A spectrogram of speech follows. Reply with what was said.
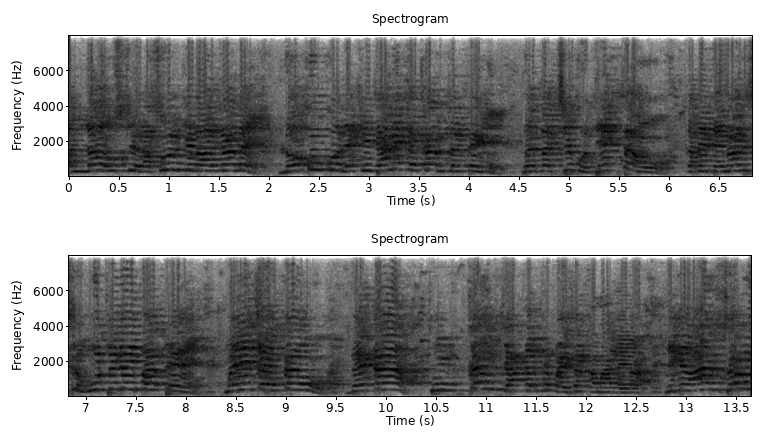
अल्लाह उसके रसूल के बारगाह में लोगों को लेके जाने का काम करते हैं। मैं बच्चे को देखता हूँ, कभी बीमारी से उठ नहीं पाते हैं। मैं कहता हूँ, बेटा, तुम कल जाकर के पैसा कमा लेना, लेकिन आज तुम्हारी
